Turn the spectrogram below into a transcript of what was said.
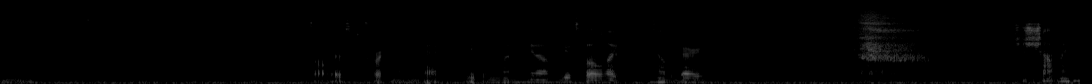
You know what I mean? That's all it is. Twerking on your back, keeping the you know youthful like Halle Berry. Just shot my dog.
